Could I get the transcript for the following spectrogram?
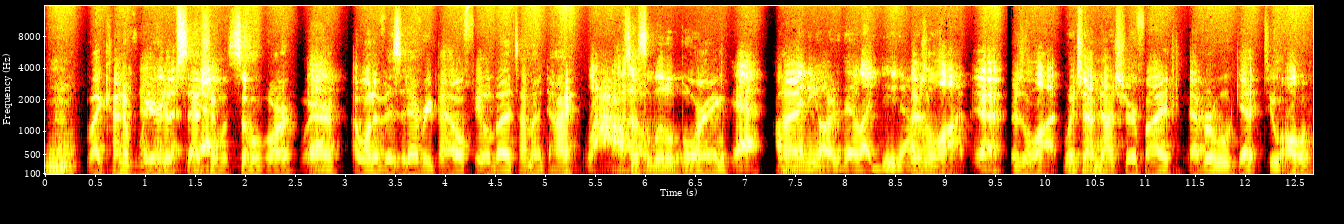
Mm. Like kind of weird obsession Yeah. with Civil War, where Yeah. I want to visit every battlefield by the time I die. Wow. So it's a little boring. yeah. How many are there? Like, do you know? There's a lot. Yeah. There's a lot, which I'm not sure if I ever will get to all of.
